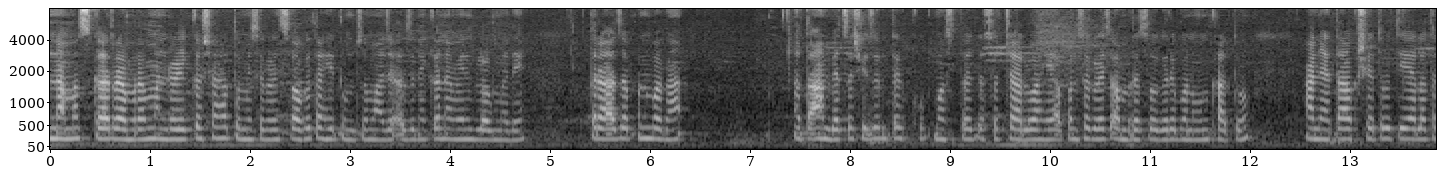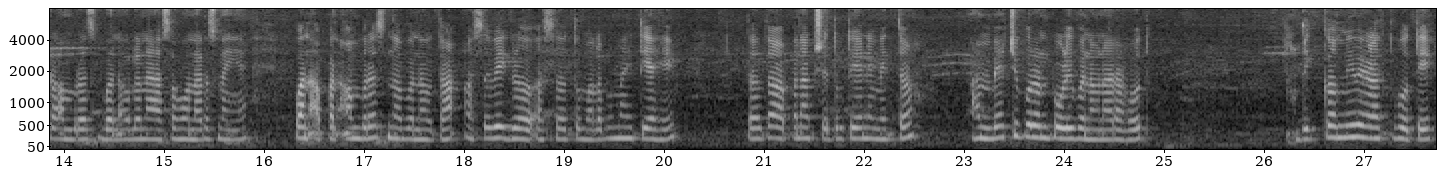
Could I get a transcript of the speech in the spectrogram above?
नमस्कार रामराम मंडळी. कशा आहात तुम्ही सगळे? स्वागत आहे तुमचं माझ्या अजून एका नवीन ब्लॉगमध्ये. तर आज आपण बघा आता आंब्याचं सीझन तर खूप मस्त जसं चालू आहे. आपण सगळेच आंबरस वगैरे बनवून खातो. आणि आता अक्षय तृतीयाला तर आंबरस बनवलं नाही असं होणारच नाही आहे पण आपण आंबरस न बनवता असं वेगळं असं तुम्हाला पण माहिती आहे. तर आता आपण अक्षय तृतीयानिमित्त आंब्याची पुरणपोळी बनवणार आहोत. ते कमी वेळात होते.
